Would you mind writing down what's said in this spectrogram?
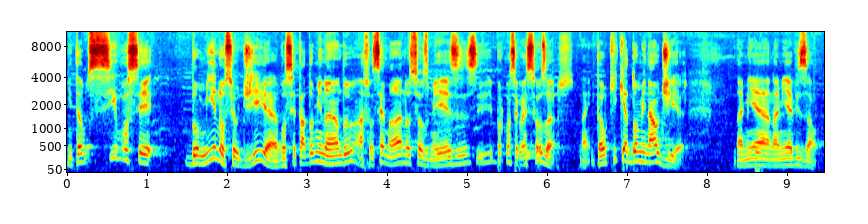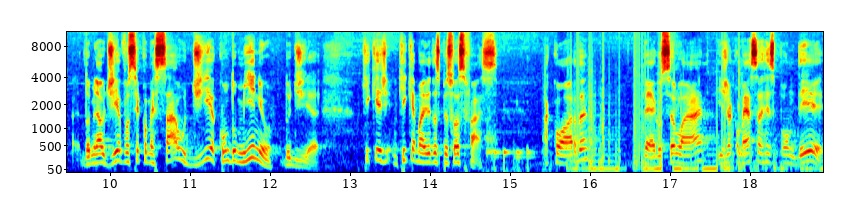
Então, se você domina o seu dia, você está dominando a sua semana, os seus meses e, por consequência, os seus anos. Né? Então, o que é dominar o dia? Na minha, na minha visão. Dominar o dia é você começar o dia com domínio do dia. O que, que, a, o que, que a maioria das pessoas faz? Acorda, pega o celular e já começa a responder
